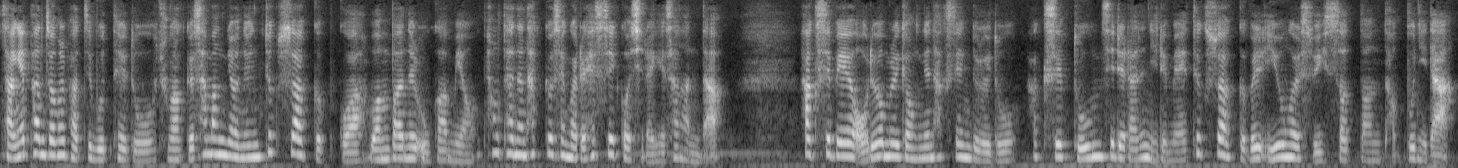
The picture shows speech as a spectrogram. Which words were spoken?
장애 판정을 받지 못해도 중학교 3학년은 특수학급과 원반을 오가며 평탄한 학교 생활을 했을 것이라 예상한다. 학습에 어려움을 겪는 학생들도 학습 도움실이라는 이름의 특수학급을 이용할 수 있었던 덕분이다.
